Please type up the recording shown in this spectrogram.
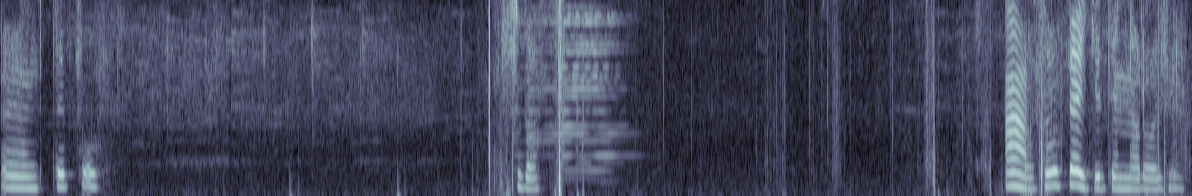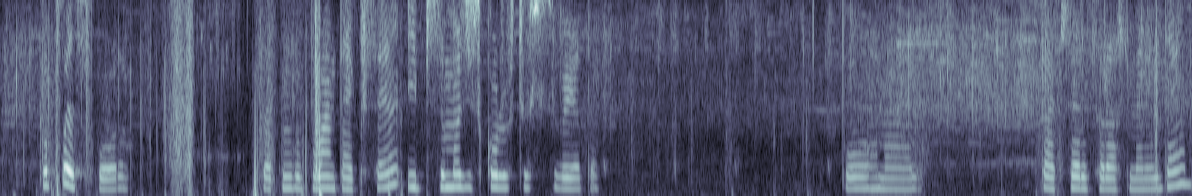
Ем, типу. Сюди. А, за опять є день народження. Капець скоро. Так, ми випиваємо так все і псимо зі скоростю света. Погнали. Так, зараз раз ми не йдемо.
